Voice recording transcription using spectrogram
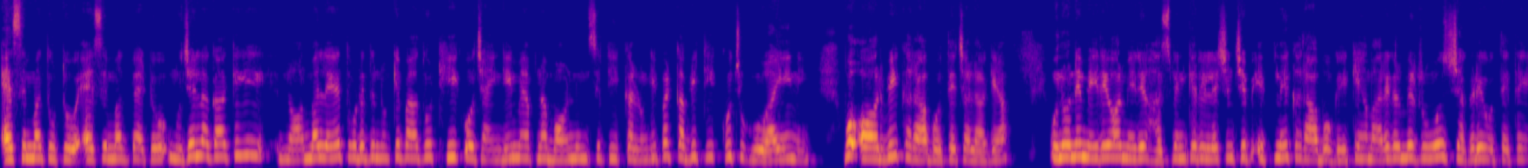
ऐसे मत उठो, ऐसे मत बैठो। मुझे लगा कि नॉर्मल है, थोड़े दिनों के बाद वो ठीक हो जाएँगी, मैं अपना बॉन्ड उनसे ठीक कर लूँगी पर कभी ठीक कुछ हुआ ही नहीं। वो और भी ख़राब होते चला गया। उन्होंने मेरे और मेरे हस्बैंड के रिलेशनशिप इतने ख़राब हो गए कि हमारे घर में रोज़ झगड़े होते थे।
